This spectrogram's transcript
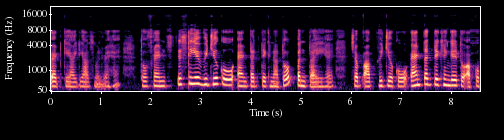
बेड के आइडियाज़ मिल रहे हैं। तो फ्रेंड्स, इसलिए वीडियो को एंड तक देखना तो बनता ही है। जब आप वीडियो को एंड तक देखेंगे तो आपको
